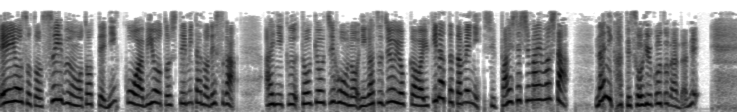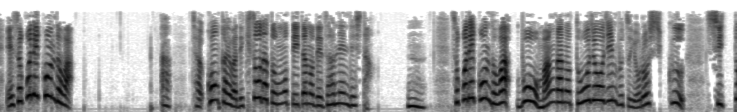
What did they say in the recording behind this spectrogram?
栄養素と水分をとって日光を浴びようとしてみたのですが、あいにく東京地方の2月14日は雪だったために失敗してしまいました。何かってそういうことなんだね。え、そこで今度は、あ、ちゃ、今回はできそうだと思っていたので残念でした。うん。そこで今度は、某漫画の登場人物よろしく、嫉妬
